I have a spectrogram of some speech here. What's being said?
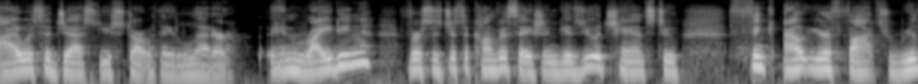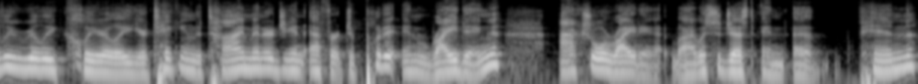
I would suggest you start with a letter. In writing versus just a conversation gives you a chance to think out your thoughts really, really clearly. You're taking the time, energy, and effort to put it in writing, actual writing. I would suggest an, a pin,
